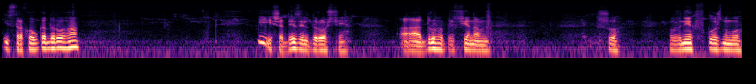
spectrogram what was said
І страховка дорога. І ще дизель дорожчає. А друга причина, що в них в кожному,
